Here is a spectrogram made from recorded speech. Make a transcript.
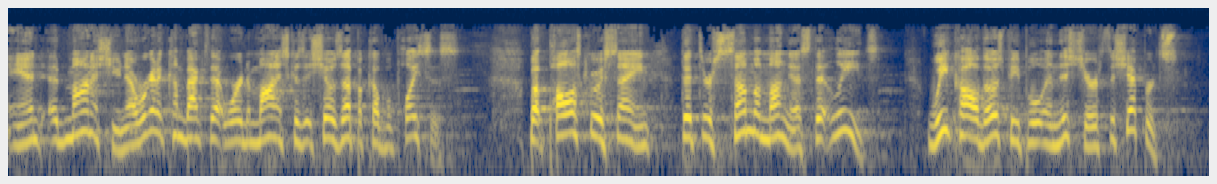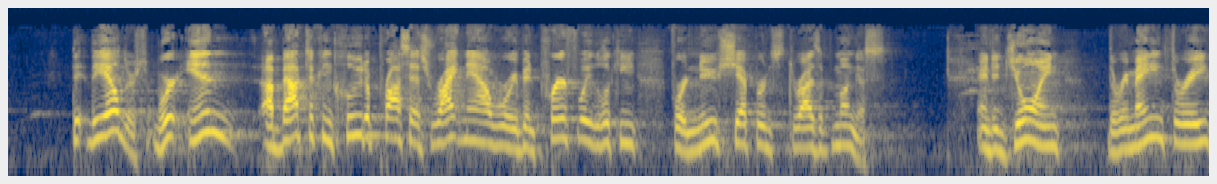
and admonish you. Now, we're going to come back to that word admonish because it shows up a couple places. But Paul's is saying that there's some among us that leads. We call those people in this church the shepherds, the, the elders. We're in about to conclude a process right now where we've been prayerfully looking for new shepherds to rise up among us and to join the remaining three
